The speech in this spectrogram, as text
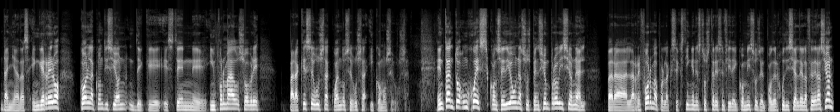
dañadas en Guerrero, con la condición de que estén eh, informados sobre para qué se usa, cuándo se usa y cómo se usa. En tanto, un juez concedió una suspensión provisional para la reforma por la que se extinguen estos 13 fideicomisos del Poder Judicial de la Federación,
